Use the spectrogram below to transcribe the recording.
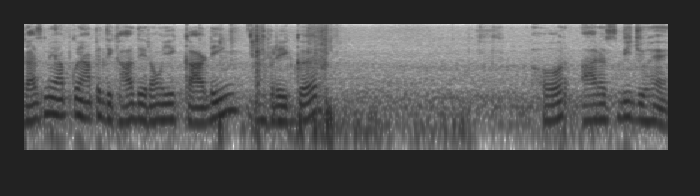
गाइस मैं आपको यहाँ पे दिखा दे रहा हूँ, ये कार्डिंग ब्रेकर और आरएसबी जो है,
